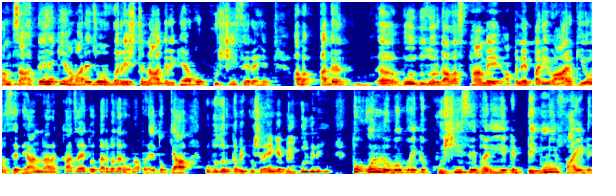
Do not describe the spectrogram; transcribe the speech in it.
हम चाहते हैं कि हमारे जो वरिष्ठ नागरिक है, वो खुशी से रहें। अब अगर बुज़ुर्ग अवस्था में अपने परिवार की ओर से ध्यान ना रखा जाए तो दर बदर होना पड़े तो क्या वो बुज़ुर्ग कभी खुश रहेंगे? बिल्कुल भी नहीं। तो उन लोगों को एक खुशी से भरी, एक डिग्निफाइड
